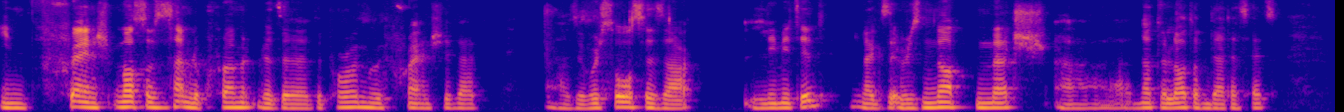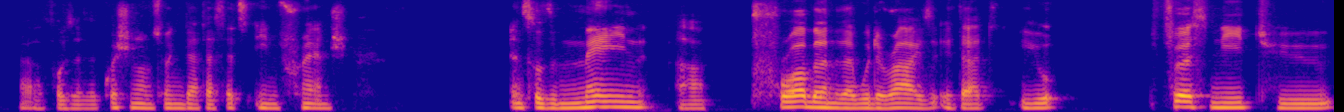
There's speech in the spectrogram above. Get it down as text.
in French, most of the time the problem, the, the problem with French is that uh, the resources are limited. Like there is not much, uh, not a lot of data sets uh, for the question answering data sets in French. And so the main uh, problem that would arise is that you first need to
